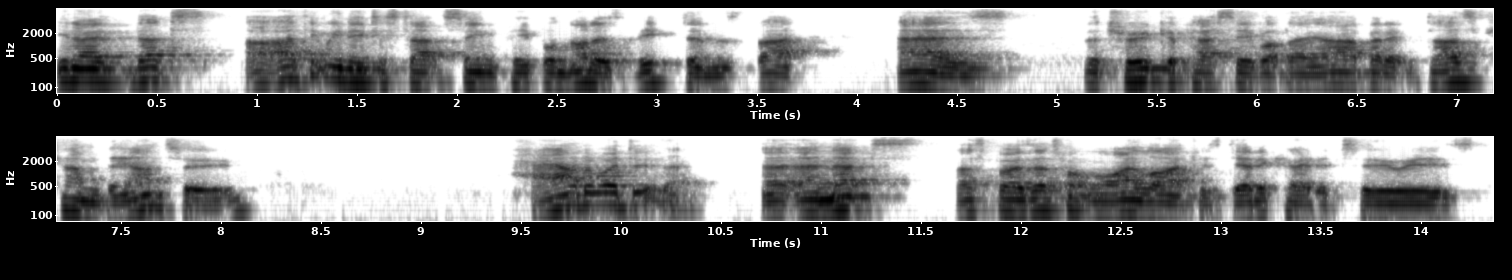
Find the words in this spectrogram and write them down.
you know that's I think we need to start seeing people not as victims, but as the true capacity of what they are, but it does come down to how do I do that? And that's, I suppose, that's what my life is dedicated to is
